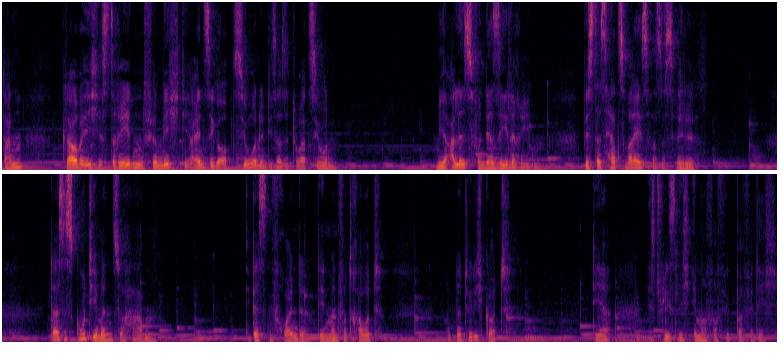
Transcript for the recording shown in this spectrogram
Dann glaube ich, ist Reden für mich die einzige Option in dieser Situation. Mir alles von der Seele reden, bis das Herz weiß, was es will. Da ist es gut, jemanden zu haben, die besten Freunde, denen man vertraut und natürlich Gott. Der ist schließlich immer verfügbar für dich.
